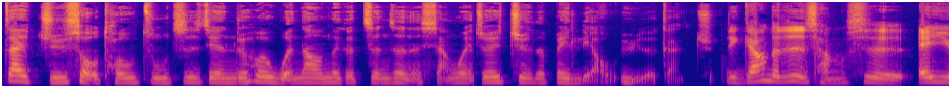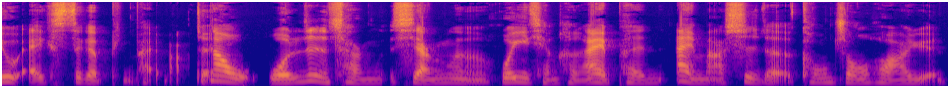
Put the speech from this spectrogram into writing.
在举手投足之间就会闻到那个真正的香味，就会觉得被疗愈的感觉。你刚刚的日常是 AUX 这个品牌吧？对那我我日常香呢？我以前很爱喷爱马仕的空中花园，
